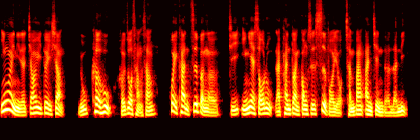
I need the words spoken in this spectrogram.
因为你的交易对象如客户、合作厂商，会看资本额及营业收入来判断公司是否有承办案件的能力。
